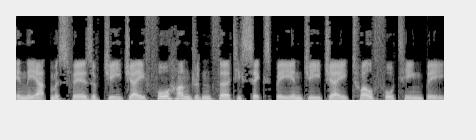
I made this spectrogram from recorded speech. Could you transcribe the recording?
in the atmospheres of GJ 436b and GJ 1214b.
